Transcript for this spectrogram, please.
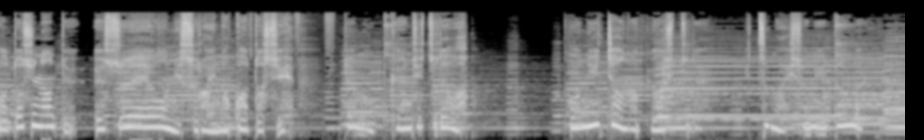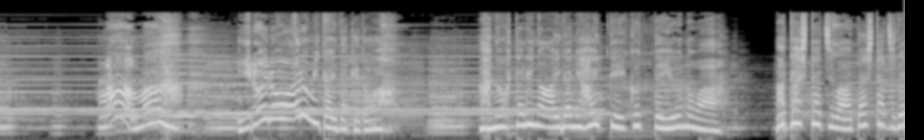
私なんて SAO にすらいなかったしでも現実ではお兄ちゃんの病室でいつも一緒にいたんだよ。まあまあいろいろあるみたいだけどあの二人の間に入っていくっていうのは私たちは私たちで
